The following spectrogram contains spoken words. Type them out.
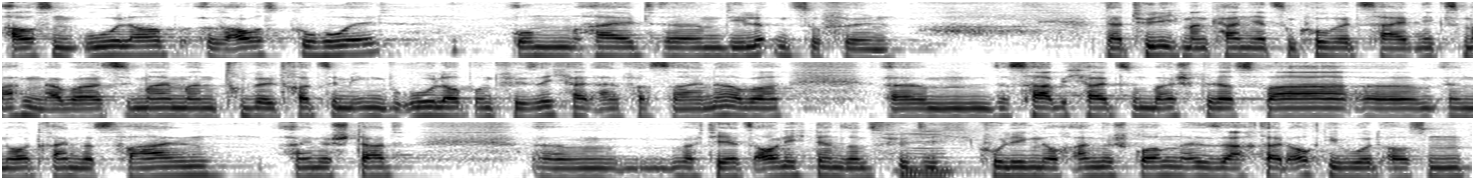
aus dem Urlaub rausgeholt, um halt ähm, die Lücken zu füllen. Natürlich, man kann jetzt in Covid-Zeit nichts machen, aber ich meine, man will trotzdem irgendwie Urlaub und für sich halt einfach sein. Ne? Aber ähm, das habe ich halt zum Beispiel, das war ähm, in Nordrhein-Westfalen eine Stadt, ähm, möchte ich jetzt auch nicht nennen, sonst fühlt sich die Kollegin auch angesprochen. Also sagt halt auch, die wurde aus dem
